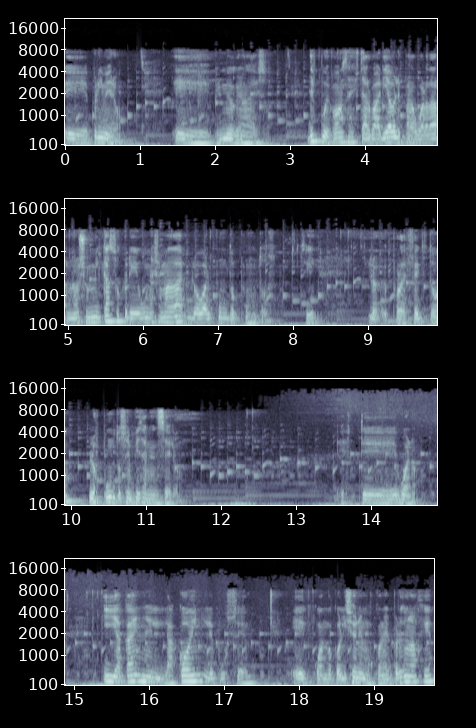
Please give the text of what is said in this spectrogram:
Eh, primero, eh, primero que nada eso. Después vamos a necesitar variables para guardarnos. Yo en mi caso creé una llamada global.puntos. ¿sí? por defecto, los puntos empiezan en cero. Este, bueno. Y acá en la coin le puse eh, cuando colisionemos con el personaje,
